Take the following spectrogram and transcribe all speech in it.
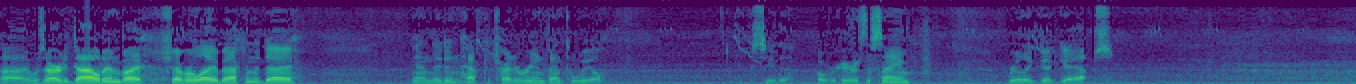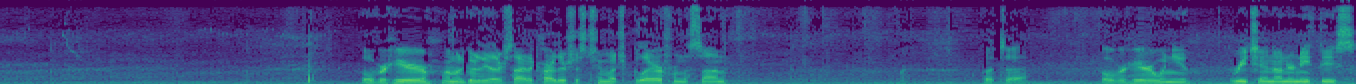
uh, was already dialed in by Chevrolet back in the day and they didn't have to try to reinvent the wheel. You see the over here is the same, really good gaps. Over here. I'm going to go to the other side of the car. There's just too much glare from the sun. But uh, over here, when you reach in underneath these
